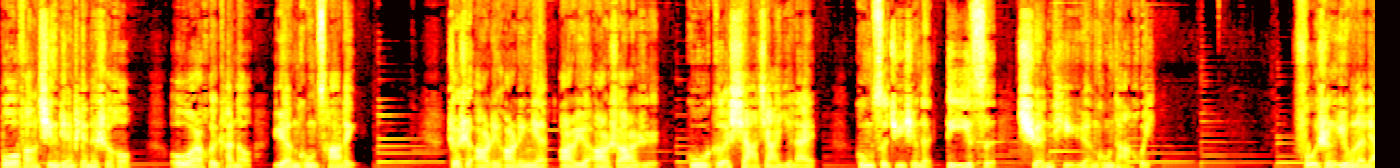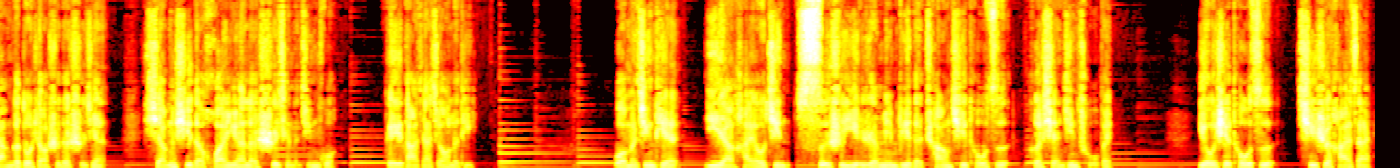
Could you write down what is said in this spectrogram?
播放庆典片的时候，偶尔会看到员工擦泪。这是2020年2月22日谷歌下架以来，公司举行的第一次全体员工大会。傅盛用了两个多小时的时间，详细的还原了事情的经过，给大家交了底。我们今天依然还有近四十亿人民币的长期投资和现金储备。有些投资其实还在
